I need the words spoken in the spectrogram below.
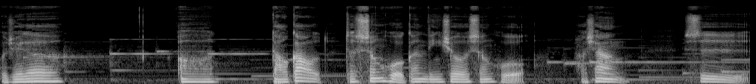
我觉得，呃，祷告的生活跟灵修的生活，好像是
